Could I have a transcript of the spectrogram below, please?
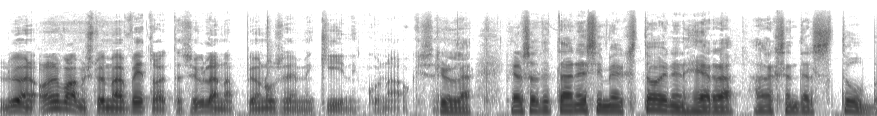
lyön, olen valmis lyömään veto, että se ylänappi on useammin kiinni kuin auki. Sen. Kyllä. Ja jos otetaan esimerkiksi toinen herra, Alexander Stubb,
